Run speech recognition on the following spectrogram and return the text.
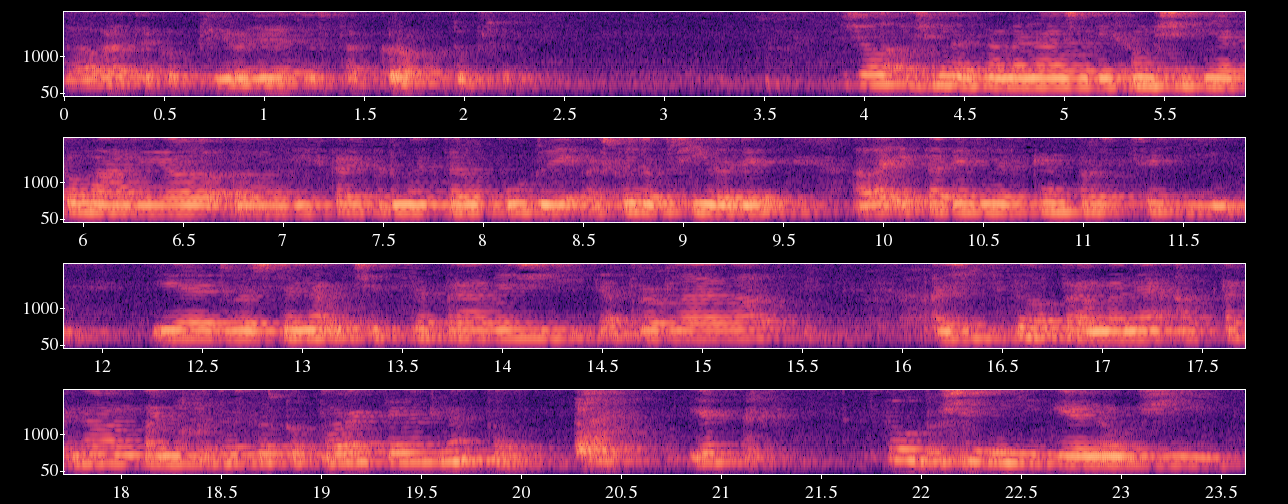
Návrat jako k přírodě je cesta krok dopředu. Což ale ovšem neznamená, že bychom všichni jako Mário eh, získali 7 hektarů půdy a šli do přírody, ale i tady v městském prostředí je důležité naučit se právě žít a prodlévat a žít z toho pramene. A tak nám, paní profesorko, poraďte, jak na to. Jak s tou duševní hygienou žít.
